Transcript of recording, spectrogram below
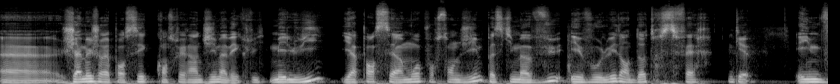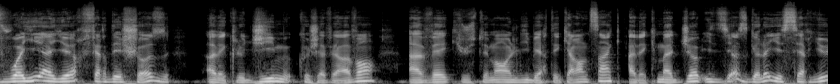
euh, jamais j'aurais pensé construire un gym avec lui. Mais lui, il a pensé à moi pour son gym parce qu'il m'a vu évoluer dans d'autres sphères. Et il me voyait ailleurs faire des choses avec le gym que j'avais avant, avec justement Liberté 45, avec ma job. Il dit, ah, ce gars-là, il est sérieux,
